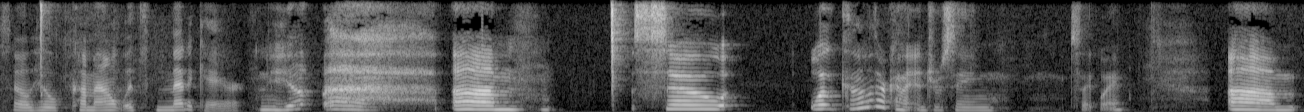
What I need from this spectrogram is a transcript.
So he'll come out with Medicare. Yep. um. So, what another kind of interesting segue? Um,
